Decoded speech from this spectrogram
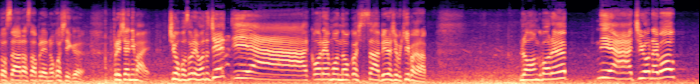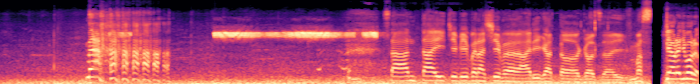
トさあラストプレー残していく。プレッシャー2枚。中央ポスプレーワンタッチ。いやーこれも残しさあビルシムキーパーから。ロングボール。いやー中央内棒なあ3対1ビブラシム。ありがとうございます。じゃあオレンジボール。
